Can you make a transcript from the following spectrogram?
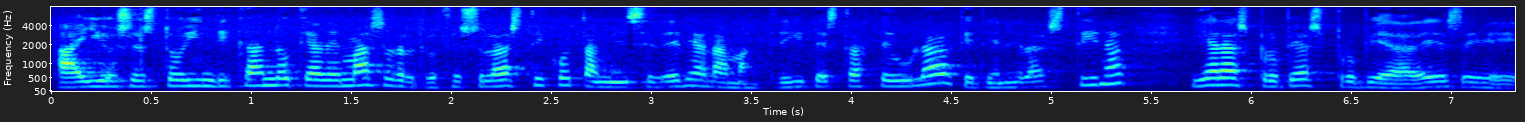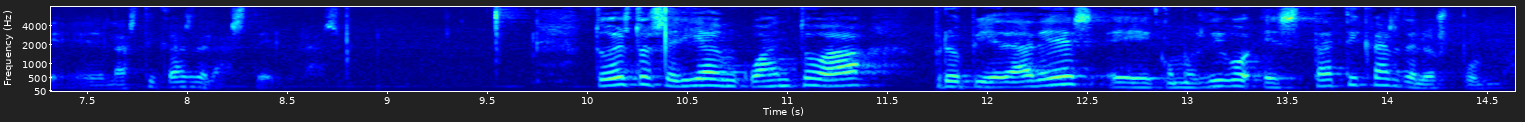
Ahí os estoy indicando que además el retroceso elástico también se debe a la matriz extracelular que tiene elastina y a las propias propiedades eh, elásticas de las células. Todo esto sería en cuanto a propiedades, eh, como os digo, estáticas de los pulmones.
